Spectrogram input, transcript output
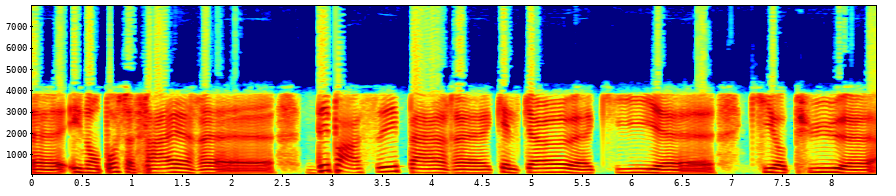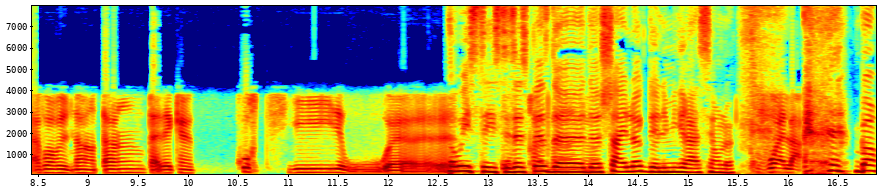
euh, et non pas se faire euh, dépasser par quelqu'un qui qui a pu avoir une entente avec un courtier ou euh, ah oui, c'est ces espèces de, de Shylock de l'immigration là. Voilà. bon,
